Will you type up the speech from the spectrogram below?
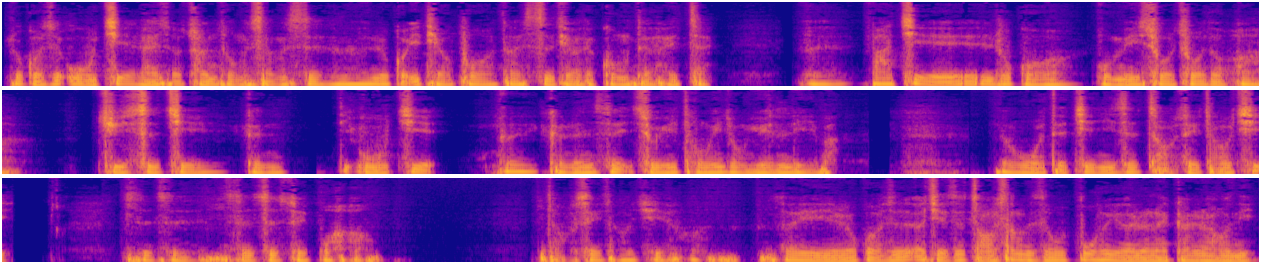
如果是五戒来说，传统上是，如果一条破，它四条的功德还在，嗯，八戒如果我没说错的话，居士戒跟第五戒，那可能是属于同一种原理吧。那我的建议是早睡早起，甚至甚至睡不好，早睡早起。所以如果是而且是早上的时候，不会有人来干扰你。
